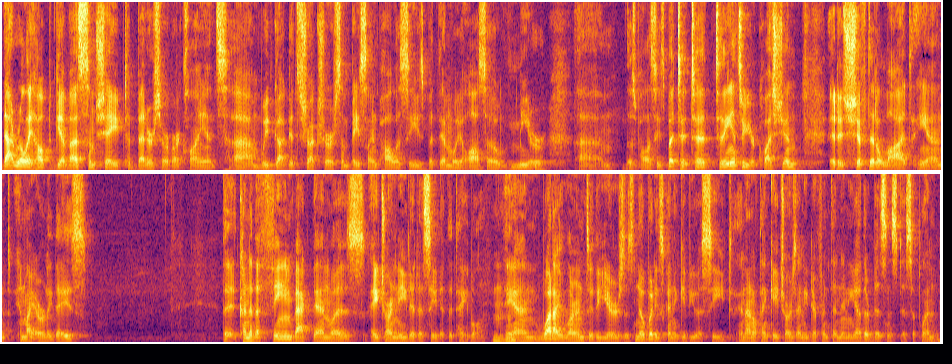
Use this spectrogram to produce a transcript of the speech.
that really helped give us some shape to better serve our clients. Um, we've got good structure, some baseline policies, but then we also mirror um, those policies. But to, to, to answer your question, it has shifted a lot. And in my early days, the kind of the theme back then was HR needed a seat at the table. Mm-hmm. And what I learned through the years is nobody's going to give you a seat. And I don't think HR is any different than any other business discipline.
